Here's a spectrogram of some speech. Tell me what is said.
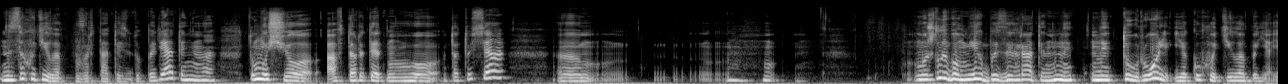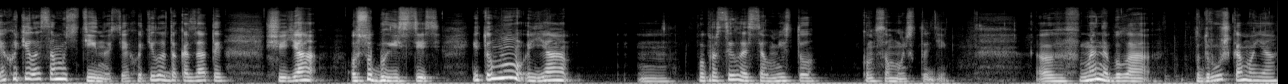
не захотіла повертатись до Пирятина, тому що авторитет мого татуся ем, можливо міг би зіграти не, не ту роль, яку хотіла би я. Я хотіла самостійності, я хотіла доказати, що я особистість. І тому я попросилася в місто Комсомольськ тоді. Е, В мене була подружка моя,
